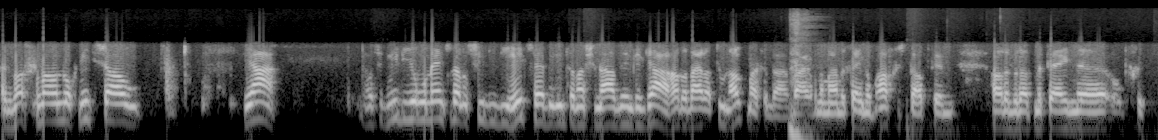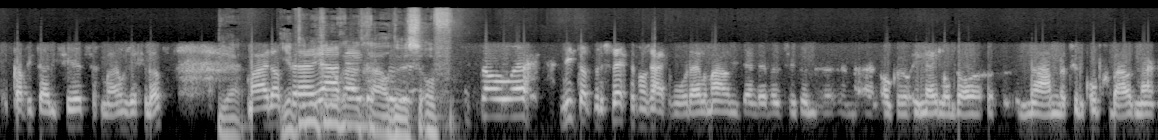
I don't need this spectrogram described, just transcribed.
het was gewoon nog niet zo, ja, als ik nu die jonge mensen wel eens zie die die hits hebben internationaal, denk ik, ja, hadden wij dat toen ook maar gedaan. Waren we er maar meteen op afgestapt en hadden we dat meteen uh, op gecapitaliseerd, zeg maar. Hoe zeg je dat? Ja. Maar dat, je hebt er niet uh, genoeg ja, nee, uitgehaald dat, dus? Of... Zo, uh, niet dat we er slechter van zijn geworden, helemaal niet. En we hebben natuurlijk een, een, ook in Nederland wel een naam natuurlijk opgebouwd. Maar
